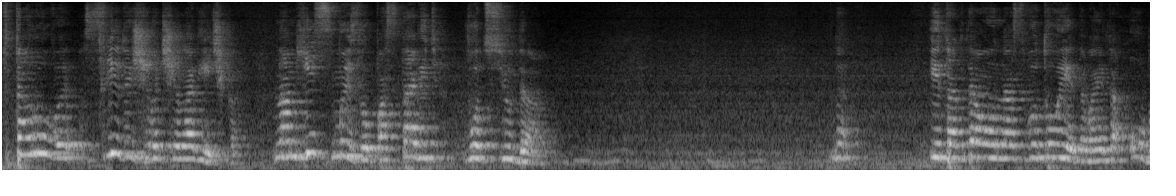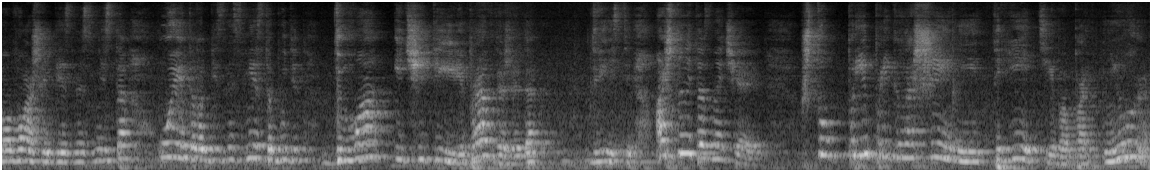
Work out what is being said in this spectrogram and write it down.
Второго, следующего человечка нам есть смысл поставить вот сюда. Да. И тогда у нас вот у этого, это оба ваши бизнес-места, у этого бизнес-места будет 2 и 4, правда же, да? 200. А что это означает? Что при приглашении третьего партнера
